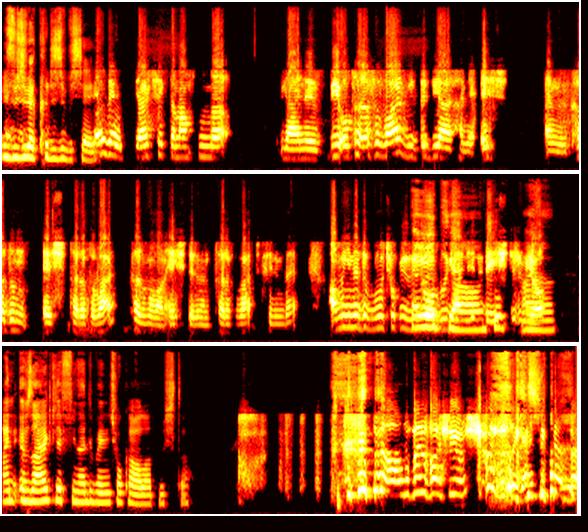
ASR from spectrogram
üzücü ve kırıcı bir şey. Evet gerçekten aslında yani bir o tarafı var bir de diğer hani eş yani kadın eş tarafı var. Kadın olan eşlerinin tarafı var filmde. Ama yine de bu çok üzücü olduğu gerçeğini çok- değiştirmiyor. aynen. Hani özellikle finali beni çok ağlatmıştı. Ağlamaya başlıyormuş. Burada gerçekten ben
